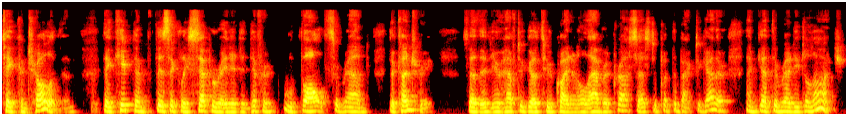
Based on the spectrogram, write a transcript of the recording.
take control of them. They keep them physically separated in different vaults around the country so that you have to go through quite an elaborate process to put them back together and get them ready to launch.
